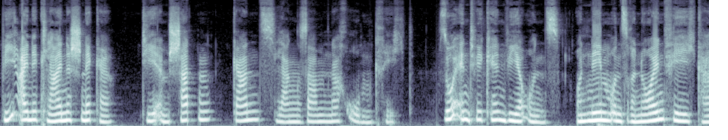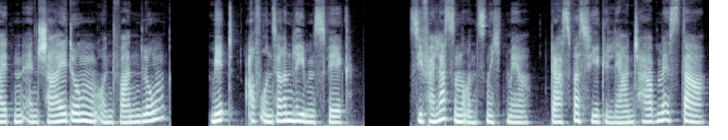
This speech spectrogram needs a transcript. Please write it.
Wie eine kleine Schnecke, die im Schatten ganz langsam nach oben kriecht. So entwickeln wir uns und nehmen unsere neuen Fähigkeiten, Entscheidungen und Wandlungen mit auf unseren Lebensweg. Sie verlassen uns nicht mehr. Das, was wir gelernt haben, ist da.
